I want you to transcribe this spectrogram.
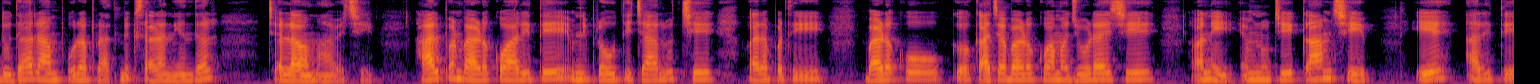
દુધારામપુરા પ્રાથમિક શાળાની અંદર ચલાવવામાં આવે છે. હાલ પણ બાળકો આ રીતે એમની પ્રવૃત્તિ ચાલુ જ છે. વારા પરથી બાળકો કાચા બાળકો આમાં જોડાય છે અને એમનું જે કામ છે એ આ રીતે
